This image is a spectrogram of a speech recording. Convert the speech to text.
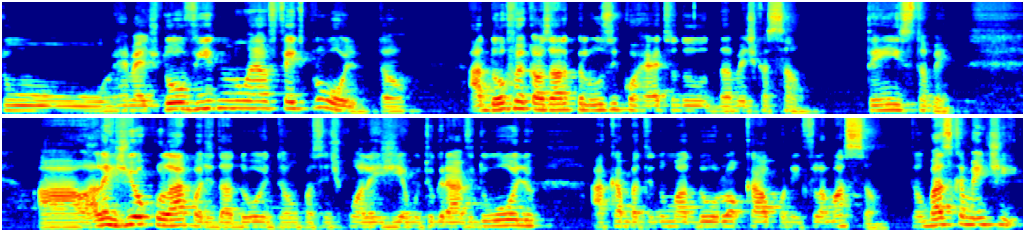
do remédio do ouvido não é feito para o olho. Então, a dor foi causada pelo uso incorreto do, da medicação. Tem isso também. A alergia ocular pode dar dor, então, o paciente com alergia muito grave do olho acaba tendo uma dor local por inflamação. Então, basicamente,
